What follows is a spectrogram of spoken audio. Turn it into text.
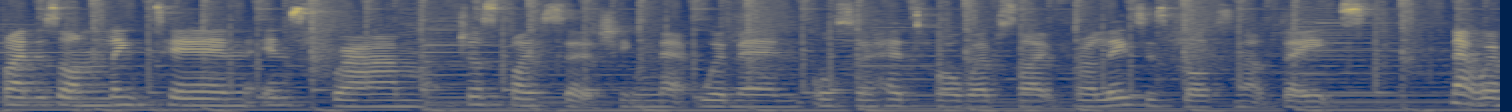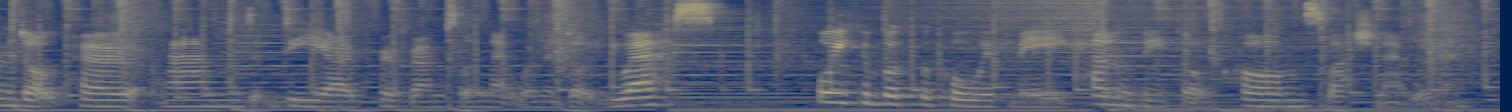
Find us on LinkedIn, Instagram, just by searching Net Women. Also, head to our website for our latest blogs and updates netwomen.co and DEI programs on netwomen.us. Or you can book a call with me, calendly.com slash netwomen.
